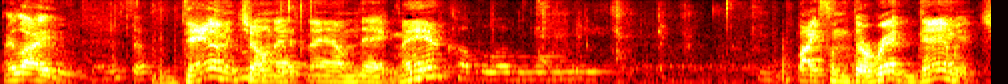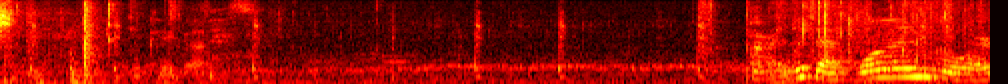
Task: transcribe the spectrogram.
They like Mm, damage on that damn neck, man. A couple of them on me. Like some direct damage. Okay, guys. Alright, let's add one more. He, he was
